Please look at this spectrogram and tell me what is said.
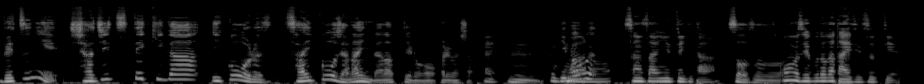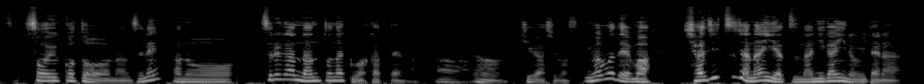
別に写実的がイコール最高じゃないんだなっていうのが分かりました。はい。うん。僕今まで、もあの、さんさん言ってきた、そうそうそう。コンセプトが大切っていうやつ。そういうことなんですね。あのーそれがなんとなく分かったよあうな、うん、気がします。今まで、まあ、写実じゃないやつ何がいいのみたいな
